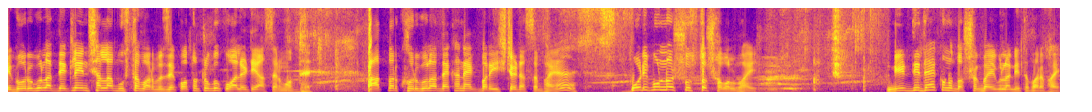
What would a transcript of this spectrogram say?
এই গরুগুলা দেখলে ইনশাল্লাহ বুঝতে পারবে যে কতটুকু কোয়ালিটি আছে এর মধ্যে। পাত পর খোরগুলা দেখান, একবার স্টেট আছে ভাই হ্যাঁ? পরিপূর্ণ, সুস্থ, সবল ভাই। নির্দ্বিধায় কোনো দর্শক ভাই এগুলা নিতে পারে ভাই।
